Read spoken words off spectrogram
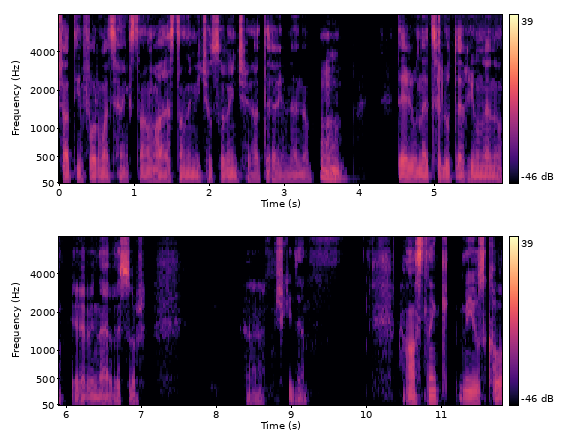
շատ ինֆորմացիա ենք ստանում Հայաստանի միջոցով ինչ է տեղի ունենում։ Տեղի ունեցել ու տեղի ունենում երևի նաև այսօր։ Հա, չգիտեմ։ Հասնենք մյուս քո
